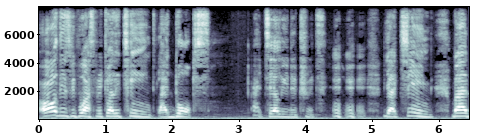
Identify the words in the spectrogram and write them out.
all these people are spiritually chained like dogs I tell you the truth. they are chained. But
